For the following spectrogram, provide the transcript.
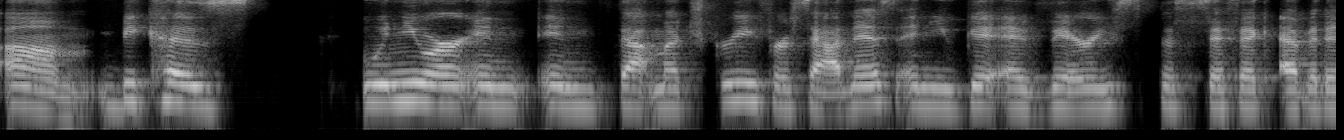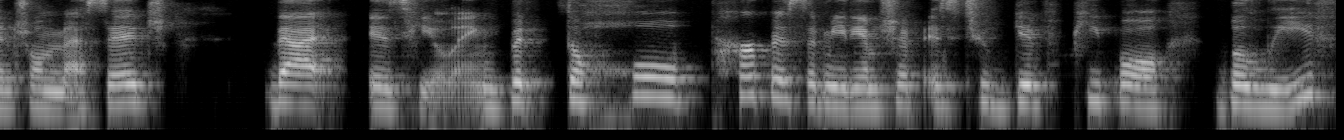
um, because when you are in in that much grief or sadness and you get a very specific evidential message that is healing. But the whole purpose of mediumship is to give people belief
